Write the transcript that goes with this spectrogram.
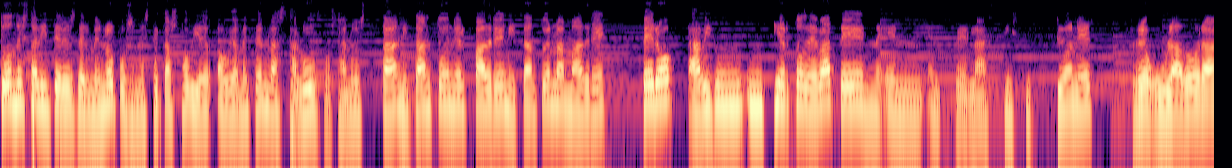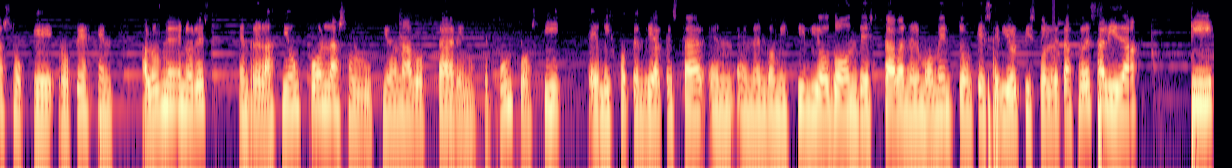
¿Dónde está el interés del menor? Pues en este caso obviamente en la salud, o sea, no está ni tanto en el padre ni tanto en la madre, pero ha habido un, cierto debate entre las instituciones reguladoras o que protegen a los menores en relación con la solución a adoptar en este punto. Sí, el hijo tendría que estar en, el domicilio donde estaba en el momento en que se dio el pistoletazo de salida, sí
